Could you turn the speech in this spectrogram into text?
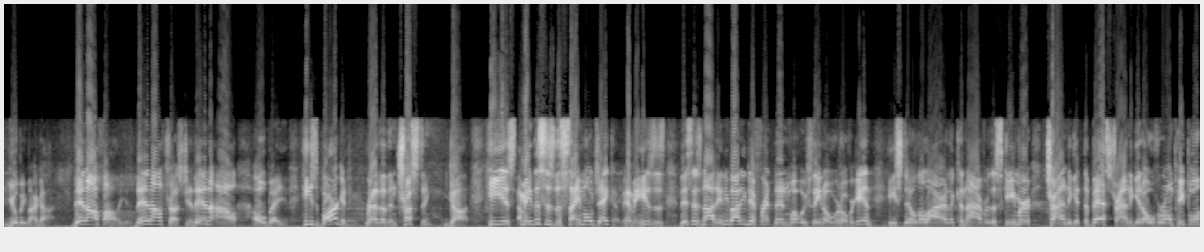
you'll be my God. Then I'll follow you. Then I'll trust you. Then I'll obey you. He's bargaining rather than trusting God. He is, I mean, this is the same old Jacob. I mean, he's, this is not anybody different than what we've seen over and over again. He's still the liar, the conniver, the schemer, trying to get the best, trying to get over on people.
